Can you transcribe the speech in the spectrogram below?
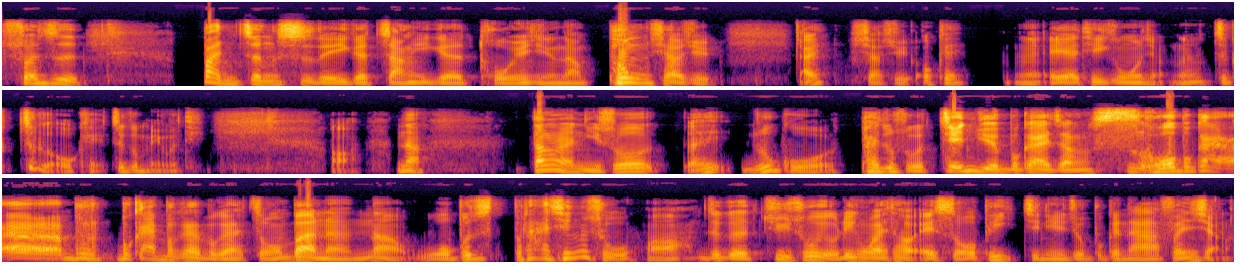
算是半正式的一个章，一个椭圆形的章，砰下去，哎下去，OK，嗯，AIT 跟我讲，那这个这个 OK，这个没问题，啊，那。当然，你说，哎，如果派出所坚决不盖章，死活不盖啊，不不盖不盖不盖，怎么办呢？那我不是不太清楚啊。这个据说有另外一套 SOP，今天就不跟大家分享了。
